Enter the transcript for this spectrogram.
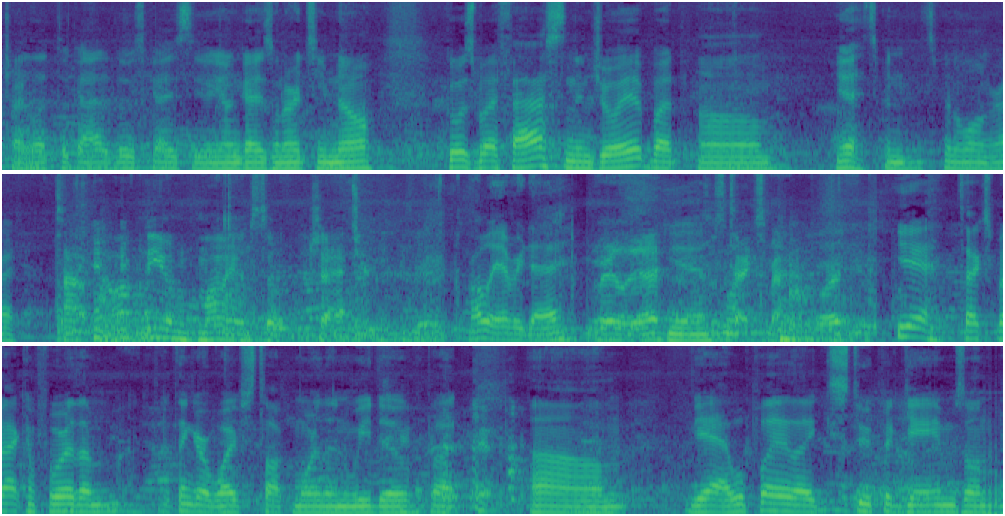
try to let the guy, those guys, the young guys on our team know, it goes by fast and enjoy it. But um, yeah, it's been it's been a long ride. how how often do you and Monahan still chat? Probably every day. Really? Eh? Yeah. Just text back and forth. Yeah, text back and forth. Um, I think our wives talk more than we do, but um, yeah, we'll play like stupid games on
